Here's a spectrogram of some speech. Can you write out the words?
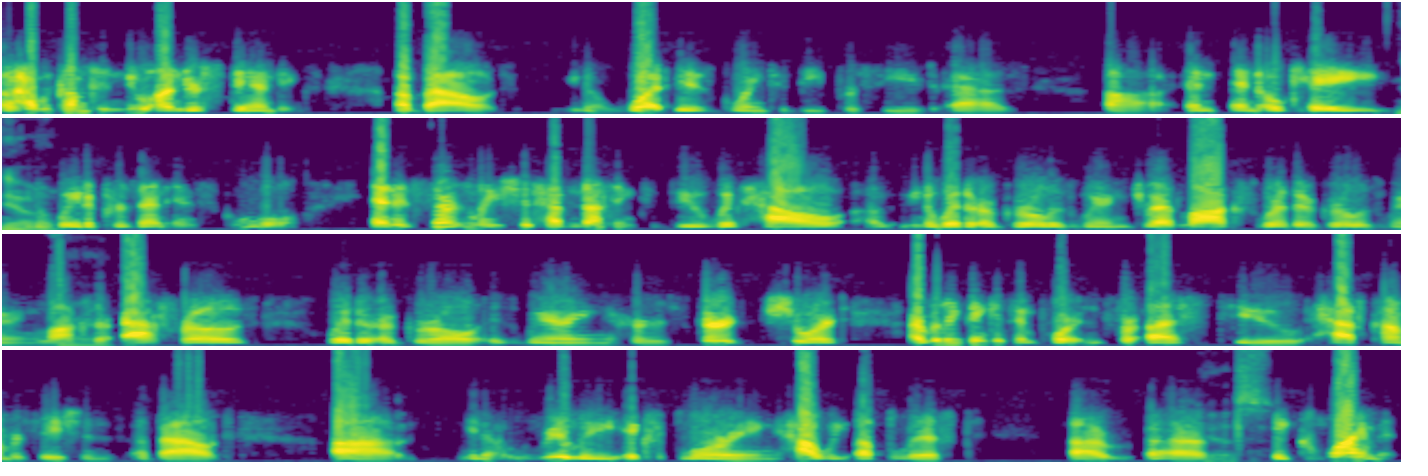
how we come to new understandings about, you know, what is going to be perceived as uh, an, an okay Yeah. you know, way to present in school. And it certainly should have nothing to do with how, uh, you know, whether a girl is wearing dreadlocks, whether a girl is wearing locks or afros, whether a girl is wearing her skirt short. I really think it's important for us to have conversations about, uh, you know, really exploring how we uplift uh, uh, a climate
